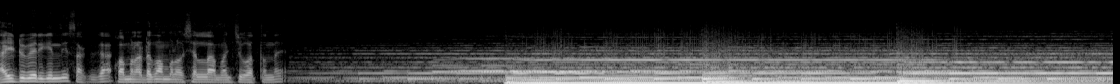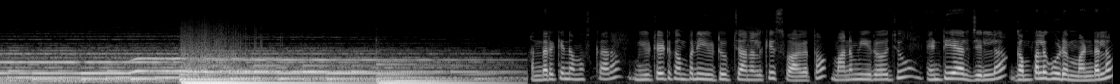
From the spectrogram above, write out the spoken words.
నైట్ పెరిగింది చక్కగా కొమ్మలు అడ్డ కొమ్మలు చెల్ల మంచిగా వస్తుంది. అందరికీ నమస్కారం. మ్యూటెడ్ కంపెనీ యూట్యూబ్ ఛానల్కి స్వాగతం. మనం ఈ రోజు ఎన్టీఆర్ జిల్లా గంపలగూడెం మండలం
